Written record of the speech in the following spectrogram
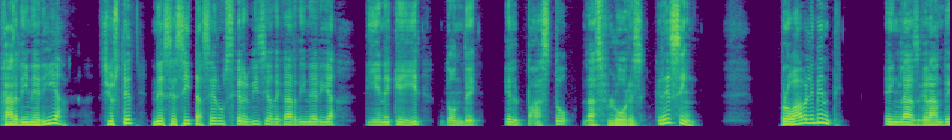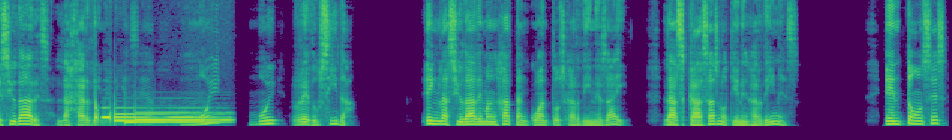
Jardinería. Si usted necesita hacer un servicio de jardinería, tiene que ir donde el pasto, las flores crecen. Probablemente en las grandes ciudades la jardinería sea muy, muy reducida. En la ciudad de Manhattan, ¿cuántos jardines hay? Las casas no tienen jardines. entonces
